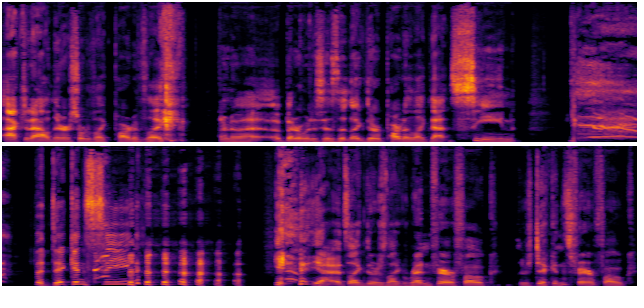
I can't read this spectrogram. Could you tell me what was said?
act it out. And they're sort of like part of like I don't know a, better way to say is that like they're part of like that scene. the Dickens scene. yeah, it's like there's like Ren Fair folk, there's Dickens Fair folk.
